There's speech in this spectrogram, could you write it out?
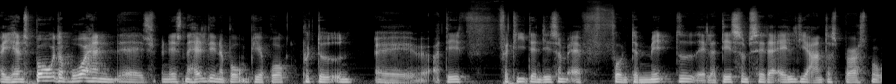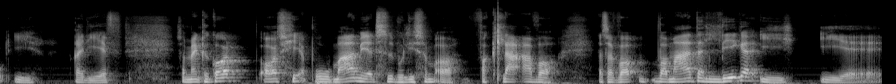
og i hans bog, der bruger han, øh, næsten halvdelen af bogen bliver brugt på døden, øh, og det er fordi den ligesom er fundamentet, eller det som sætter alle de andre spørgsmål i relief. Så man kan godt også her bruge meget mere tid på ligesom at forklare, hvor, altså hvor, hvor meget der ligger i, i, øh,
